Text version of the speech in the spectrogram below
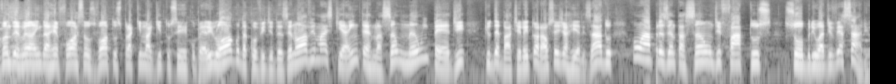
Vanderlan ainda reforça os votos para que Maguito se recupere logo da Covid-19, mas que a internação não impede que o debate eleitoral seja realizado com a apresentação de fatos sobre o adversário.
